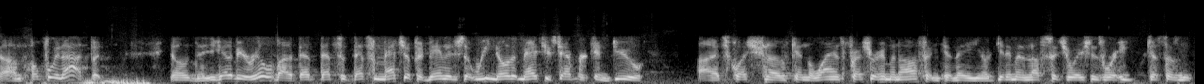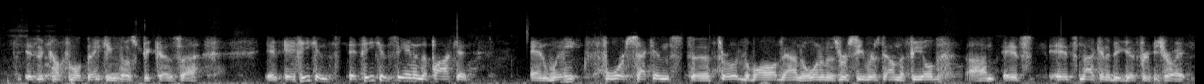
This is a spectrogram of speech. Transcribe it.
Um, hopefully not, but, you know, you got to be real about it. That, that's, a, that's a matchup advantage that we know that Matthew Stafford can do. Uh, it's a question of can the Lions pressure him enough, and can they, you know, get him in enough situations where he just doesn't isn't comfortable taking those because uh, if, if he can if he can stand in the pocket and wait four seconds to throw the ball down to one of his receivers down the field, um, it's it's not going to be good for Detroit.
